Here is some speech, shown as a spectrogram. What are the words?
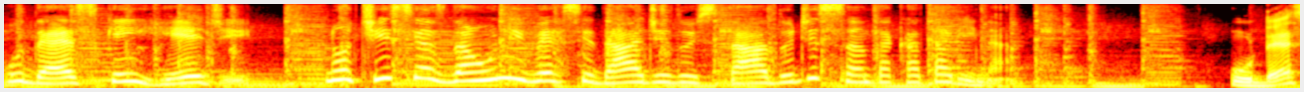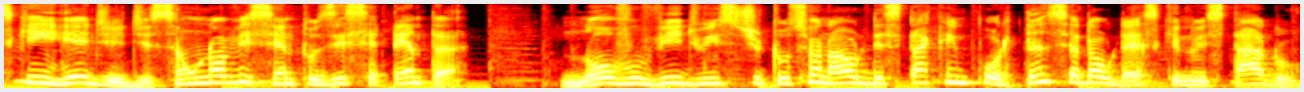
O Desk em Rede. Notícias da Universidade do Estado de Santa Catarina. O Desk em Rede, edição 970. Novo vídeo institucional destaca a importância da UDESC no Estado.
